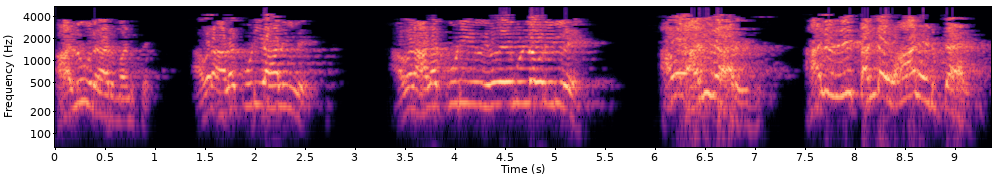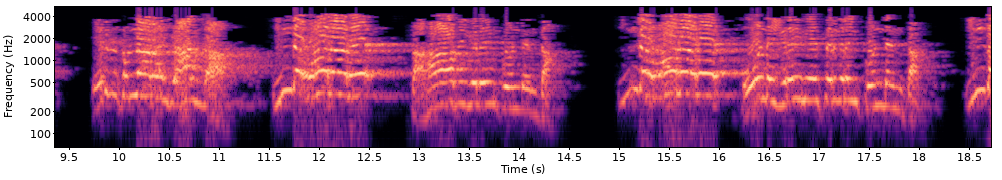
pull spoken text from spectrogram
அழுகுறார் மனுஷன். அவர் அழக்கூடிய ஆள் இல்லை. அவர் அழக்கூடிய இருதயம் உள்ளவர் இல்லை. அவர் அழுதாரு. அழுது தந்த வாள் எடுத்தார். எடுத்து சொன்னாரா யாழ்தா இந்த வாழார சகாபிகளையும் கொண்டென்றான் இந்த வாழார ஓண்ட இறைநேசர்களையும் கொண்டென்றான் இந்த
